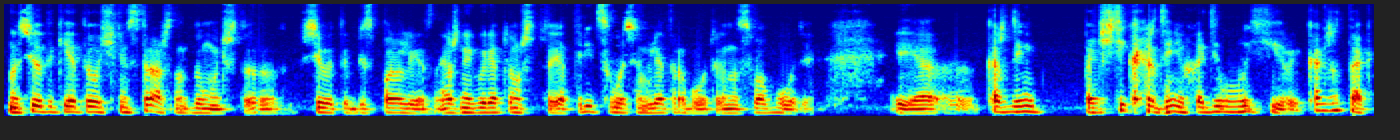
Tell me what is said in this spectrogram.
Но все-таки это очень страшно думать, что все это бесполезно. Я же не говорю о том, что я 38 лет работаю на свободе. И я каждый день почти каждый день уходил в эфир. И как же так?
